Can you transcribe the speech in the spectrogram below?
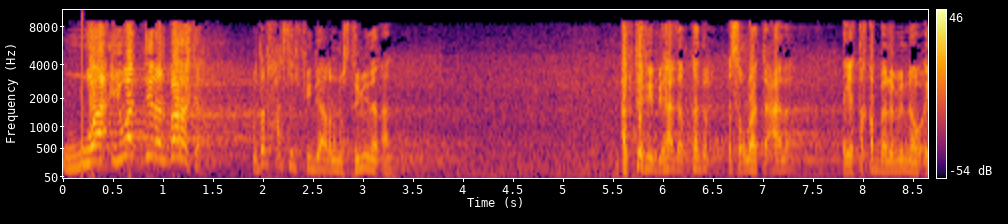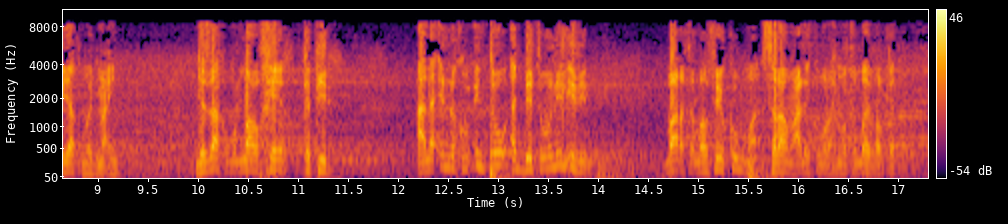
ويودر البركة. وده الحاصل في ديار المسلمين الآن. أكتفي بهذا القدر. أسأل الله تعالى أن يتقبل منا وإياكم أجمعين. جزاكم الله خير كثير. على إنكم أنتم أديتوني الإذن. بارك الله فيكم والسلام عليكم ورحمة الله وبركاته.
